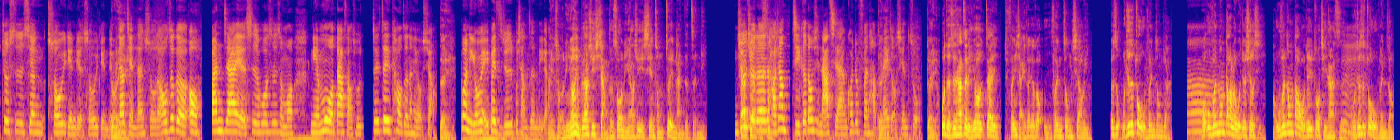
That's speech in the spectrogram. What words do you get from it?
就是先收一点点，收一点点，比较简单收的。哦，这个哦，搬家也是，或是什么年末大扫除，这这一套真的很有效。对，不然你永远一辈子就是不想整理啊。没错，你永远不要去想着说你要去先从最难的整理，你就觉得好像几个东西拿起来很快就分好的那一种先做。对，对，或者是他这里又再分享一个叫做五分钟效应，就是我就是做五分钟就好。我五分钟到了我就休息，五分钟到我就去做其他事，我就是做五分钟。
